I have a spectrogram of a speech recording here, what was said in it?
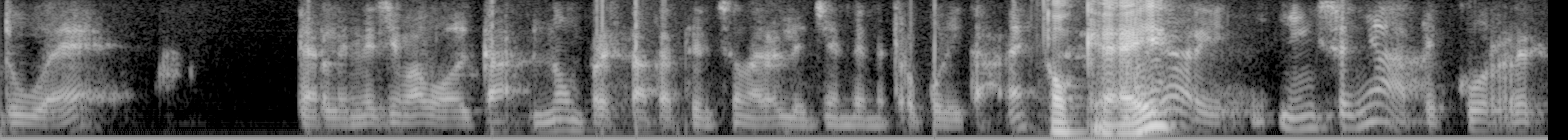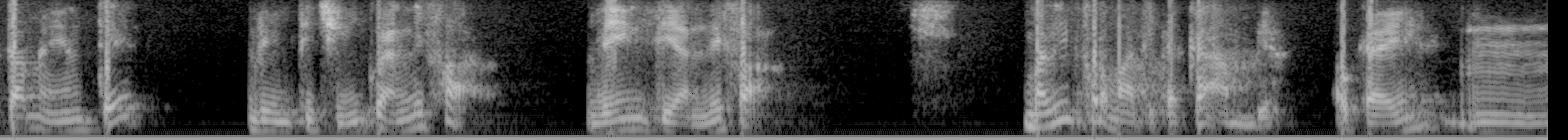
due, per l'ennesima volta, non prestate attenzione alle leggende metropolitane. Ok. Magari insegnate correttamente 25 anni fa, 20 anni fa, ma l'informatica cambia, ok? Mm,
